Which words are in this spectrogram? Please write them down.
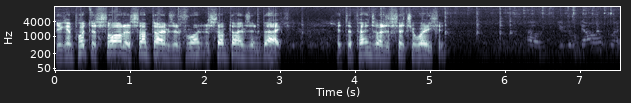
You can put the solder sometimes in front and sometimes in back. It depends on the situation. Oh, you look down, right?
